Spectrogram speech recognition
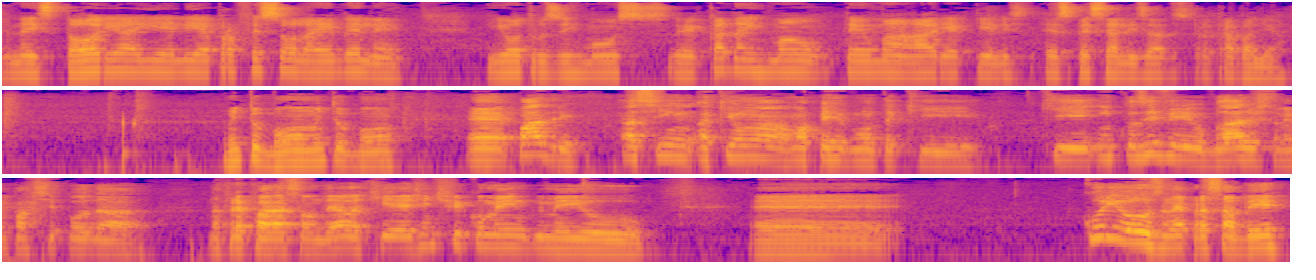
na história e ele é professor lá em Belém. E outros irmãos, eh, cada irmão tem uma área que eles é especializados para trabalhar. Muito bom, muito bom. É, padre, assim, aqui uma, uma pergunta que, que inclusive o Blasius também participou da, na preparação dela, que a gente ficou meio, meio é, curioso, né, para saber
